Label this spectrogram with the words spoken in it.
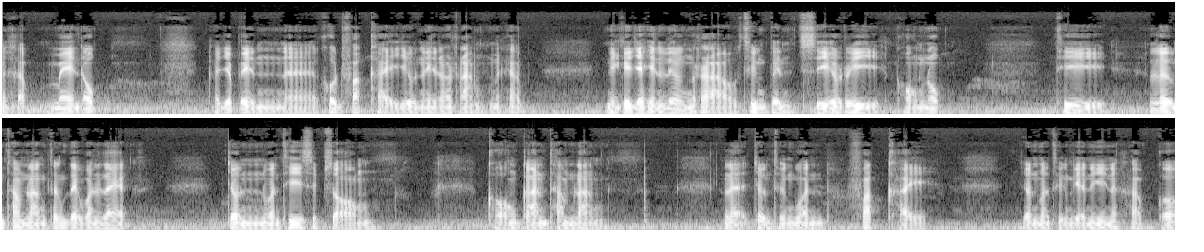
นะครับ แม่นก ก็จะเป็นคนฟักไข่อยู่ในรังนะครับ นี่ก็จะเห็นเรื่องราว ซึ่งเป็นซีรีส์ของนก ที่เริ่มทำรังตั้งแต่วันแรก จนวันที่ 12 ของการทำรัง และจนถึงวันฟักไข่ จนมาถึงเดี๋ยวนี้นะครับ ก็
